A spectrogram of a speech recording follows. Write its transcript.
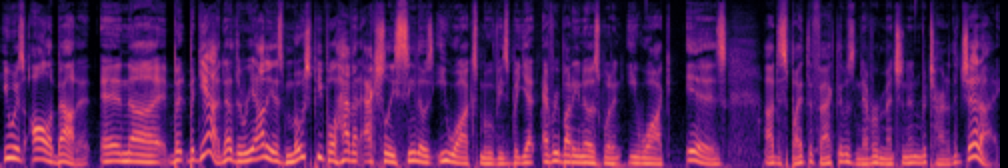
he was all about it. And uh, but but yeah, no. The reality is, most people haven't actually seen those Ewoks movies, but yet everybody knows what an Ewok is, uh, despite the fact that it was never mentioned in Return of the Jedi.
